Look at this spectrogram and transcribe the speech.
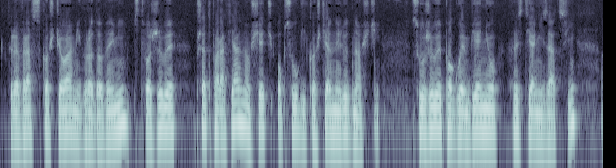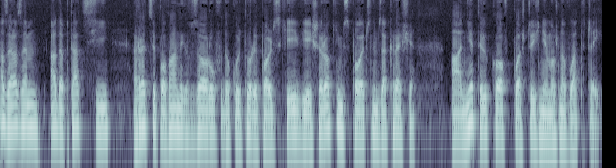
które wraz z kościołami grodowymi stworzyły przedparafialną sieć obsługi kościelnej ludności. Służyły pogłębieniu chrystianizacji, a zarazem adaptacji recypowanych wzorów do kultury polskiej w jej szerokim społecznym zakresie, a nie tylko w płaszczyźnie możnowładczej.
